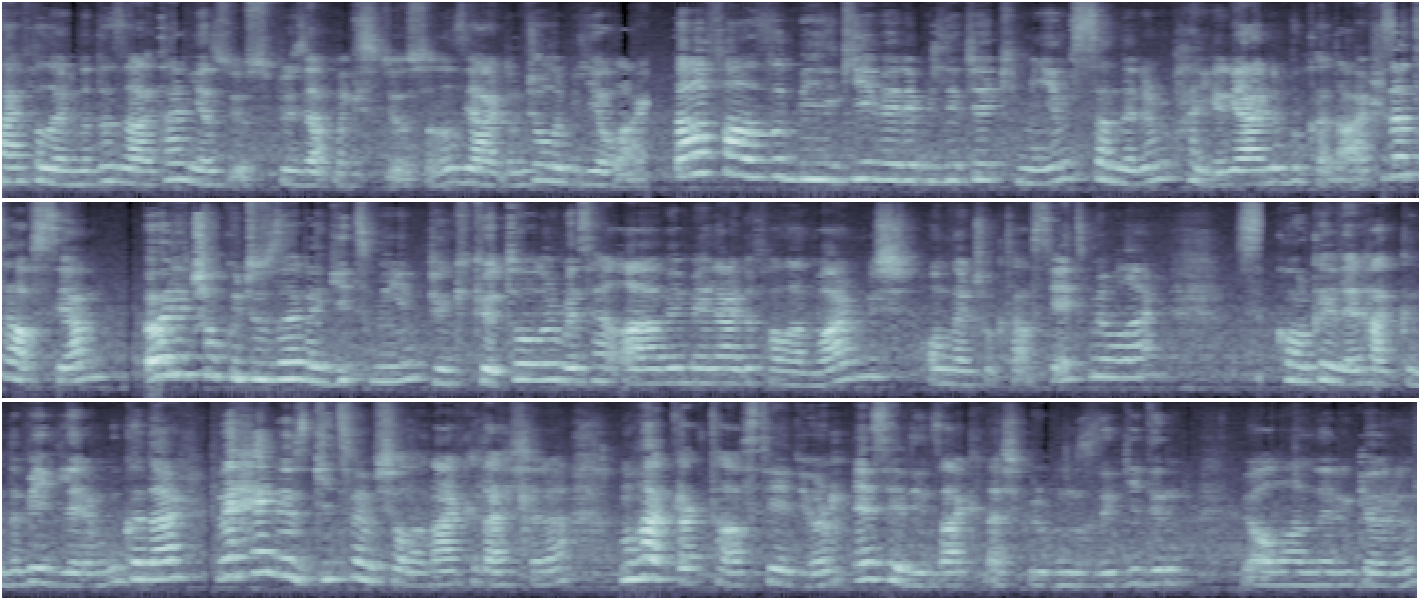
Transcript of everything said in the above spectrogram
Sayfalarında da zaten yazıyor. Sürpriz yapmak istiyorsanız yardımcı olabiliyorlar. Daha fazla bilgi verebilecek miyim? Sanırım hayır yani bu kadar. Size tavsiyem Öyle çok ucuzlara gitmeyin. Çünkü kötü olur. Mesela AVM'lerde falan varmış. Onları çok tavsiye etmiyorlar. Korku evleri hakkında bilgilerim bu kadar. Ve henüz gitmemiş olan arkadaşlara muhakkak tavsiye ediyorum. En sevdiğiniz arkadaş grubunuza gidin ve olanları görün.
